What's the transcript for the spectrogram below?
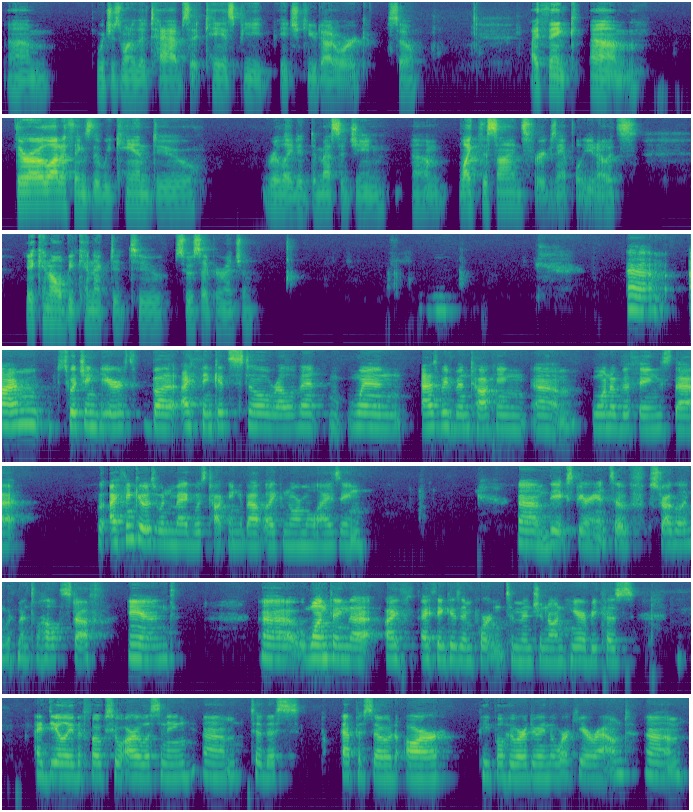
um, which is one of the tabs at ksphq.org. So I think um, there are a lot of things that we can do related to messaging, um, like the signs, for example. You know, it's it can all be connected to suicide prevention. Um, I'm switching gears, but I think it's still relevant when, as we've been talking, um, one of the things that I think it was when Meg was talking about like normalizing um, the experience of struggling with mental health stuff. And uh, one thing that I, I think is important to mention on here because ideally the folks who are listening um, to this episode are people who are doing the work year round. Um,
